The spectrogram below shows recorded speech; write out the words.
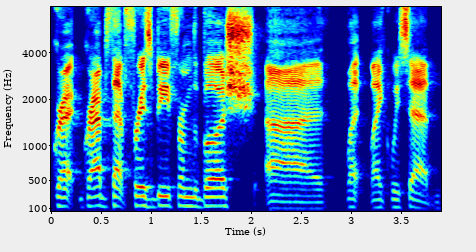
Gra- grabs that frisbee from the bush. Uh, like like we said,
